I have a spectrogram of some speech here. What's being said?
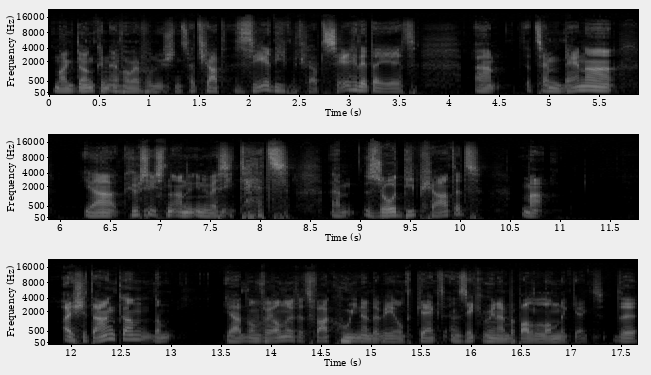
Mark Duncan en van Revolutions. Het gaat zeer diep, het gaat zeer gedetailleerd. Ehm, het zijn bijna ja, cursussen aan de universiteit. Ehm, zo diep gaat het. Maar als je het aan kan, dan, ja, dan verandert het vaak hoe je naar de wereld kijkt. En zeker hoe je naar bepaalde landen kijkt. De,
